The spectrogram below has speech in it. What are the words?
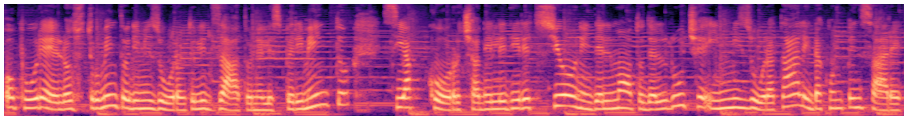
Oppure lo strumento di misura utilizzato nell'esperimento si accorcia nelle direzioni del moto della luce in misura tale da compensare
